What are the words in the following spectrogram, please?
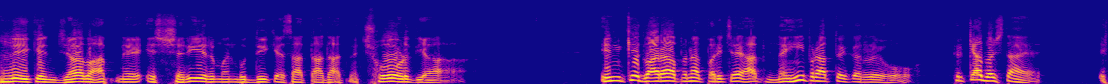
लेकिन जब आपने इस शरीर मन बुद्धि के साथ तादाद में छोड़ दिया, इनके द्वारा अपना परिचय आप नहीं प्राप्त कर रहे हो, फिर क्या बचता है? एक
